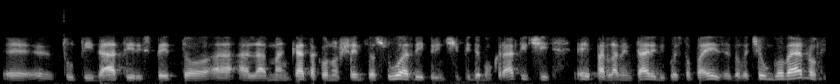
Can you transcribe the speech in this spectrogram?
eh, tutti i dati rispetto a, alla mancata conoscenza sua dei principi democratici e parlamentari di questo Paese, dove c'è un governo che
